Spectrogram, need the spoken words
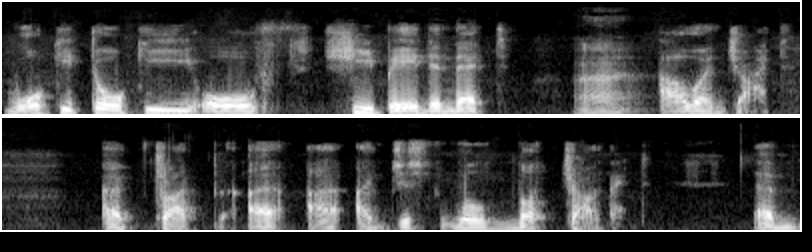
walkie-talkie or sheep head and that, ah. I won't it. Uh, tripe, I, I, I just will not try that. Um,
